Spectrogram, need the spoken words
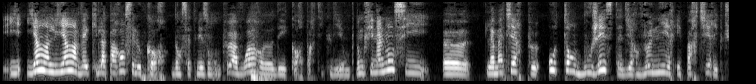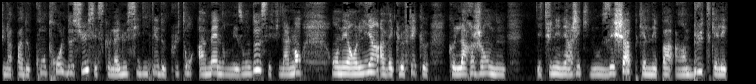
il y, a un lien avec l'apparence et le corps dans cette maison. On peut avoir euh, des corps particuliers. Donc finalement, si la matière peut autant bouger, c'est-à-dire venir et partir et que tu n'as pas de contrôle dessus, c'est ce que la lucidité de Pluton amène en maison 2, c'est finalement on est en lien avec le fait que, que l'argent ne, est une énergie qui nous échappe, qu'elle n'est pas un but, qu'elle est,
